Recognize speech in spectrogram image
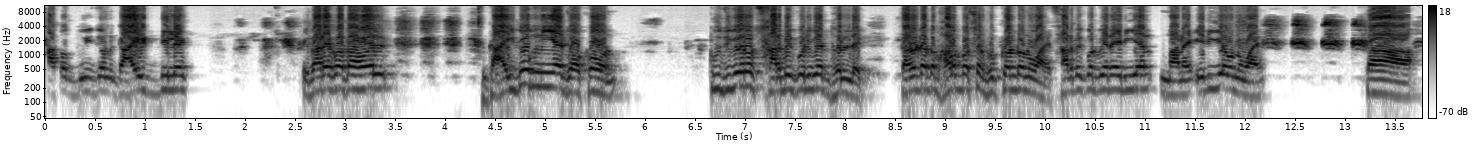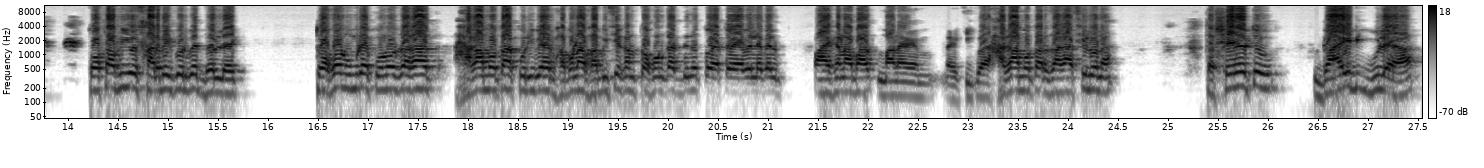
সাথে দুইজন গাইড দিলে। এবারে কথা হল গাইডও নিয়ে যখন কুচবিহারও সার্ভে করিবার ধরলে, কারণ এটা তো ভারতবর্ষের ভূখণ্ড নয়, সার্ভে করবে এরিয়া মানে এরিয়াও নয়, তা তথাপিও সার্ভে করবে ধরলে, তখন উমরে কোনো জায়গা হাগামতা করিবার ভাবনা ভাবিছে, কারণ তখনকার দিনে তো এত অ্যাভেলেবেল পায়খানা বা মানে কি কয়, হাগামতার জায়গা ছিল না। তা সেহেতু গাইডগুলা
